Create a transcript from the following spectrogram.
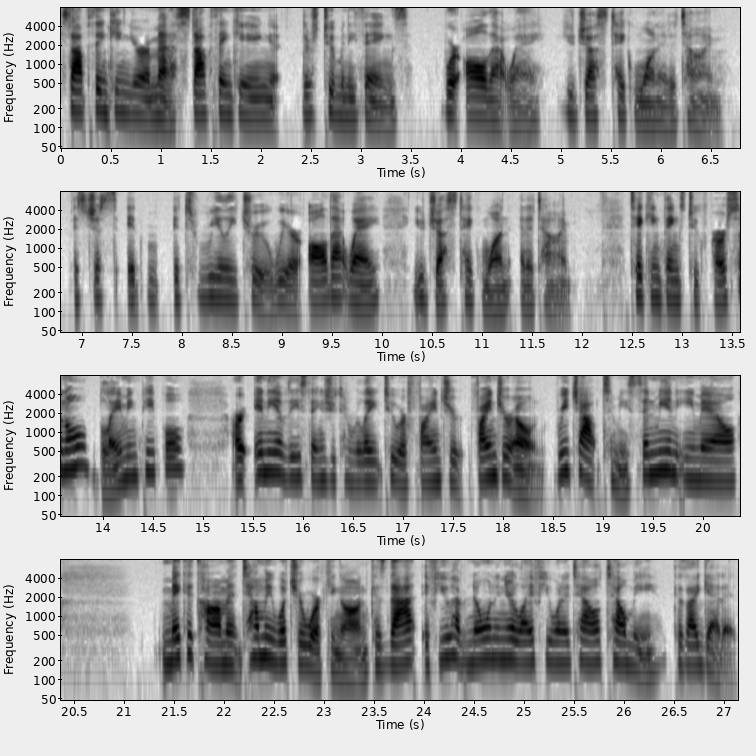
stop thinking you're a mess. Stop thinking there's too many things. We're all that way. You just take one at a time. It's just it it's really true. We are all that way. You just take one at a time. Taking things too personal, blaming people, are any of these things you can relate to or find your find your own. Reach out to me. Send me an email. Make a comment. Tell me what you're working on. Because that if you have no one in your life you want to tell tell me because i get it.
